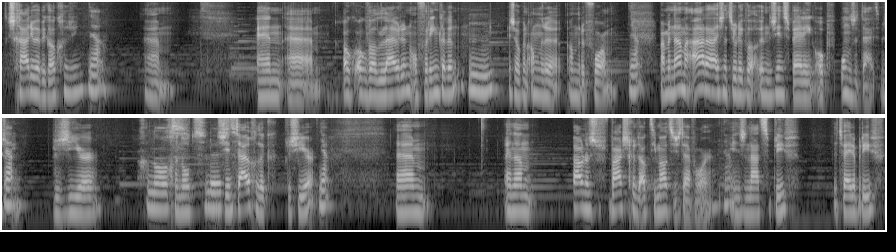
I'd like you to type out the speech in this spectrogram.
Schaduw heb ik ook gezien. ja, Ehm, en ehm, ook, ook wel luiden of rinkelen mhm, is ook een andere, andere vorm. ja, Maar met name Ada is natuurlijk wel een zinspeling op onze tijd misschien. Plezier, genot, genot, lust. zintuigelijk plezier. Ja. Ehm, en dan, Paulus waarschuwde ook Timotheus daarvoor Ja. in zijn laatste brief, de tweede brief,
